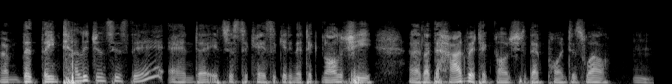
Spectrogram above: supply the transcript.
um, the the intelligence is there, and uh, it's just a case of getting the technology, uh, like the hardware technology, to that point as well. Mm.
